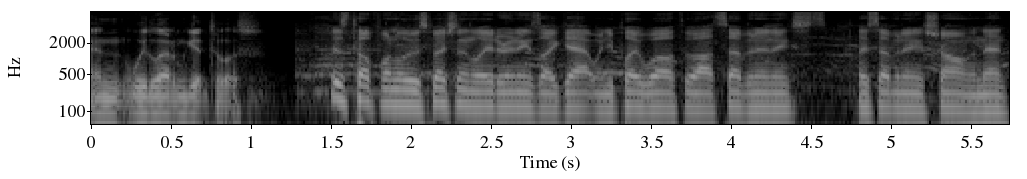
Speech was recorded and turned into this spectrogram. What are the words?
and we let them get to us. It's a tough one to lose, especially in later innings like that when you play well throughout seven innings, play seven innings strong, and then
